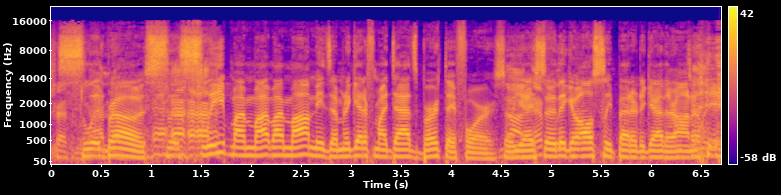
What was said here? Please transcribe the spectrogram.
trust Sleep, know. bro. Sleep. My, my my mom needs. it. I'm gonna get it for my dad's birthday for her. So No, yeah, so they can all sleep better together. I'm Honestly. you,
